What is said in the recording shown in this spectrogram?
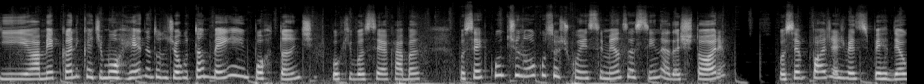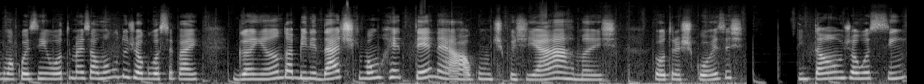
e, a mecânica de morrer dentro do jogo também é importante, porque você acaba. Você continua com seus conhecimentos assim, né, da história. Você pode às vezes perder alguma coisinha ou outra, mas ao longo do jogo você vai ganhando habilidades que vão reter, né, algum tipo de armas, outras coisas. Então, é um jogo assim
